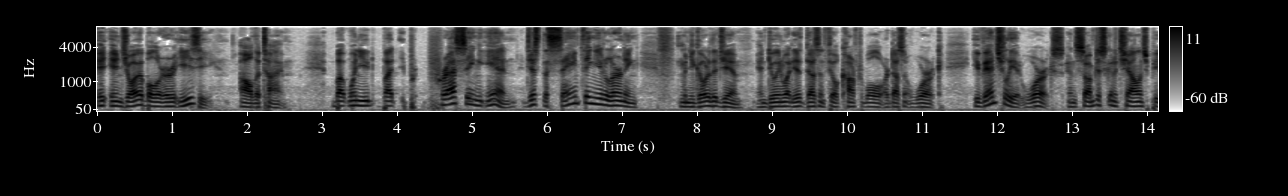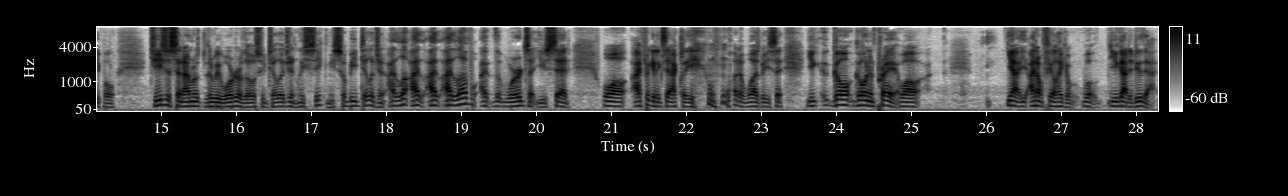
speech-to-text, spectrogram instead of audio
enjoyable or easy all the time. But when you, but pr- pressing in, just the same thing you're learning when you go to the gym and doing what it doesn't feel comfortable or doesn't work, eventually it works. And so I'm just going to challenge people Jesus said, "I'm the rewarder of those who diligently seek me." So be diligent. I love, I, I, love the words that you said. Well, I forget exactly what it was, but you said, "You go, go in and pray." Well, yeah, I don't feel like it. Well, you got to do that.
